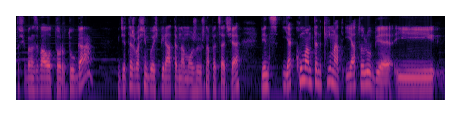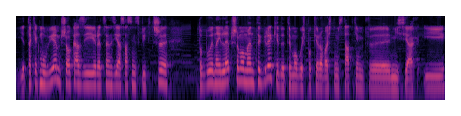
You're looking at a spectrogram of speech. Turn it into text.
To się chyba nazywało Tortuga, gdzie też właśnie byłeś piratem na morzu już na PC-cie. Więc ja kumam ten klimat i ja to lubię. I tak jak mówiłem przy okazji recenzji Assassin's Creed 3, to były najlepsze momenty gry, kiedy ty mogłeś pokierować tym statkiem w misjach i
